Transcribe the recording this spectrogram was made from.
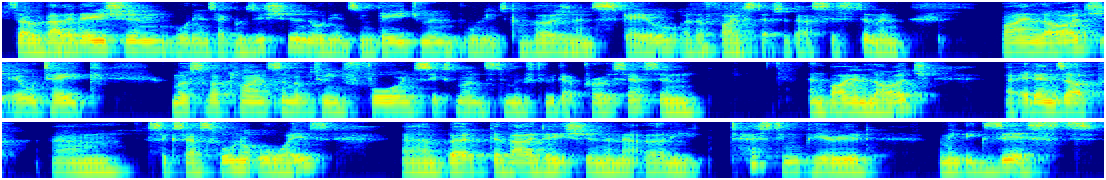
So validation, audience acquisition, audience engagement, audience conversion, and scale are the five steps of that system. And by and large, it will take most of our clients somewhere between four and six months to move through that process. And and by and large, uh, it ends up um, successful, not always, um, but the validation and that early testing period, I mean, exists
